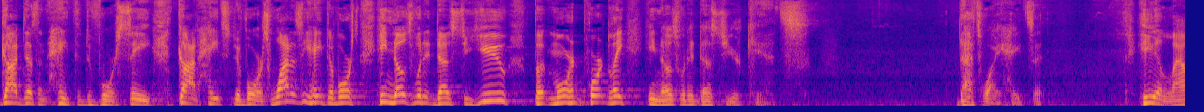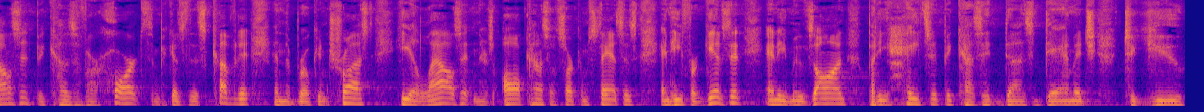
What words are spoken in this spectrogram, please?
God doesn't hate the divorcee. God hates divorce. Why does he hate divorce? He knows what it does to you, but more importantly, he knows what it does to your kids. That's why he hates it. He allows it because of our hearts and because of this covenant and the broken trust. He allows it, and there's all kinds of circumstances, and He forgives it and He moves on, but He hates it because it does damage to you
